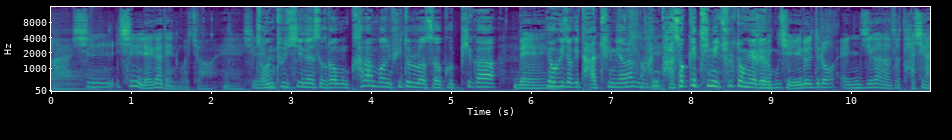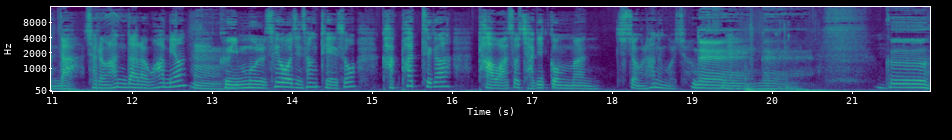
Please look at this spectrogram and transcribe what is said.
아, 실, 신뢰가 되는 거죠. 예, 전투 씬에서 그러면 칼 한 번 휘둘러서 그 피가 네. 여기저기 다 튀면은 네. 한 다섯 개 팀이 출동해야 그렇죠. 되는 거죠. 예를 들어 NG가 나서 다시 간다 촬영을 한다라고 하면 음. 그 인물 세워진 상태에서 각 파트가 다 와서 자기 것만 수정을 하는 거죠. 네, 네. 네. 그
